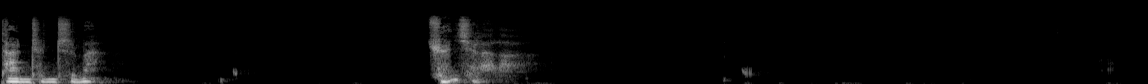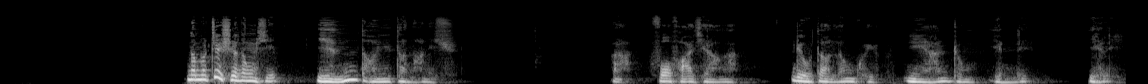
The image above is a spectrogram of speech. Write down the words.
贪嗔痴慢。全起来了。那么这些东西引导你到哪里去？啊，佛法讲啊，六道轮回两种引力业力。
